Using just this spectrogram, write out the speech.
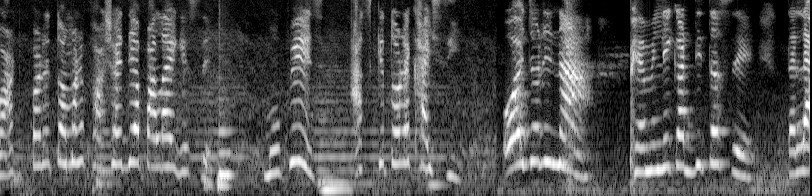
বাটপারে তো আমার ফাঁসাই দিয়া পালাই গেছে। মফিজ আজকে তোরে খাইছি। ওই জরিনা ফ্যামিলি কার্ড দিতাছে। তাহলে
